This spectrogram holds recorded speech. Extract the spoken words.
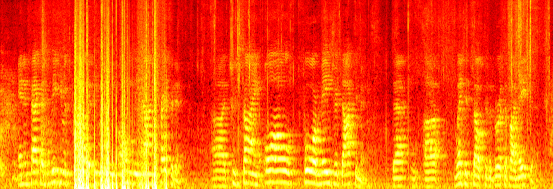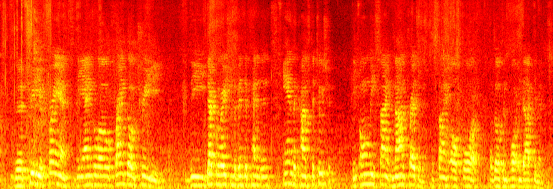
And in fact, I believe he was proud that he was the only non-president uh, to sign all four major documents that uh, lent itself to the birth of our nation. The Treaty of France, the Anglo-Franco Treaty, the Declaration of Independence, and the Constitution. The only non-president to sign all four of those important documents.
